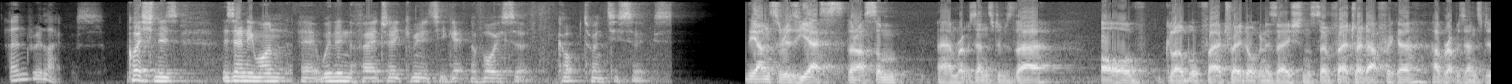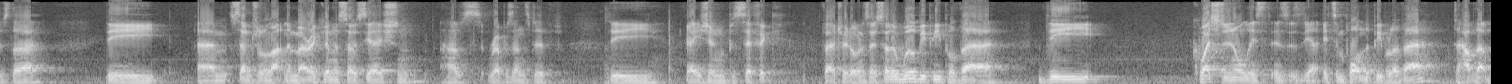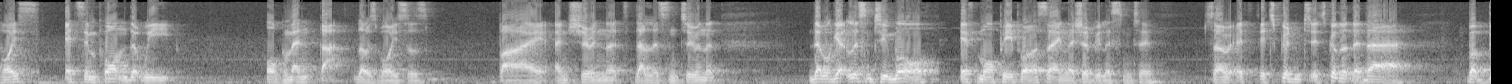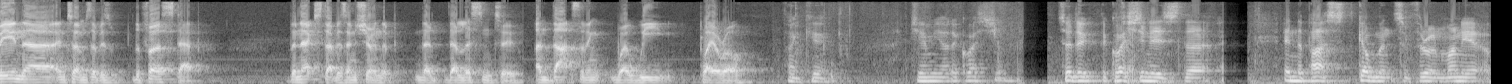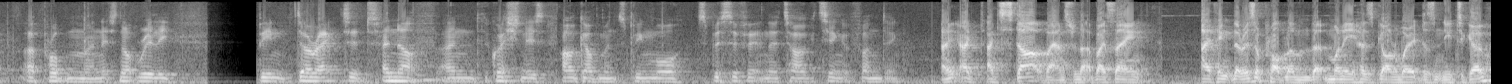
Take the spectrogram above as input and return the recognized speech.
and relax. The Question is Is anyone uh, within the fair trade community getting a voice at COP26? The answer is yes. There are some um, representatives there of global fair trade organisations. So Fair Trade Africa have representatives there. The um, Central and Latin American Association has representative. The Asian Pacific Fair Trade Organization. So there will be people there. The question in all this is, is yeah, it's important that people are there to have that voice. It's important that we augment that those voices by ensuring that they're listened to and that they will get listened to more if more people are saying they should be listened to. So it, it's good. It's good that they're there, but being there in terms of is the first step. The next step is ensuring that they're, they're listened to, and that's I think where we play a role. Thank you. Jim, you had a question? So the, the question is that in the past, governments have thrown money at a, a problem and it's not really been directed enough. And the question is, are governments being more specific in their targeting of funding? I, I'd start by answering that by saying I think there is a problem that money has gone where it doesn't need to go.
